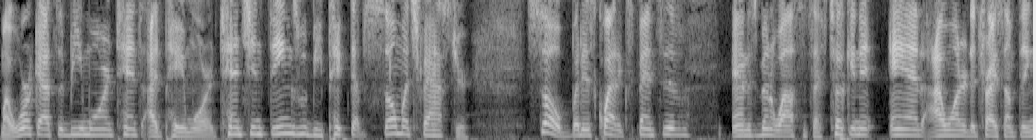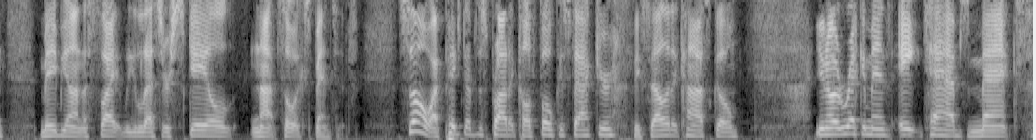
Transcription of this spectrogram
My workouts would be more intense. I'd pay more attention. Things would be picked up so much faster. So, but it's quite expensive and it's been a while since I've taken it and I wanted to try something maybe on a slightly lesser scale, not so expensive. So, I picked up this product called Focus Factor. They sell it at Costco. You know, it recommends eight tabs max.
